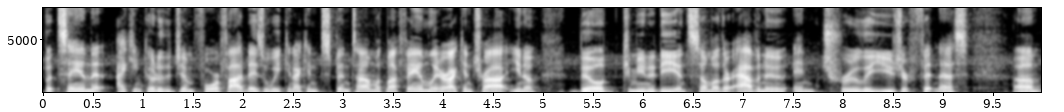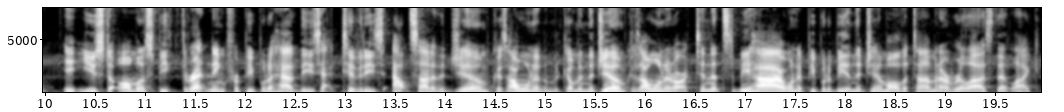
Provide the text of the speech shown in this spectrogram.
but saying that I can go to the gym four or five days a week and I can spend time with my family or I can try, you know, build community in some other avenue and truly use your fitness. Um, it used to almost be threatening for people to have these activities outside of the gym because I wanted them to come in the gym because I wanted our attendance to be high. I wanted people to be in the gym all the time. And I realized that, like,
